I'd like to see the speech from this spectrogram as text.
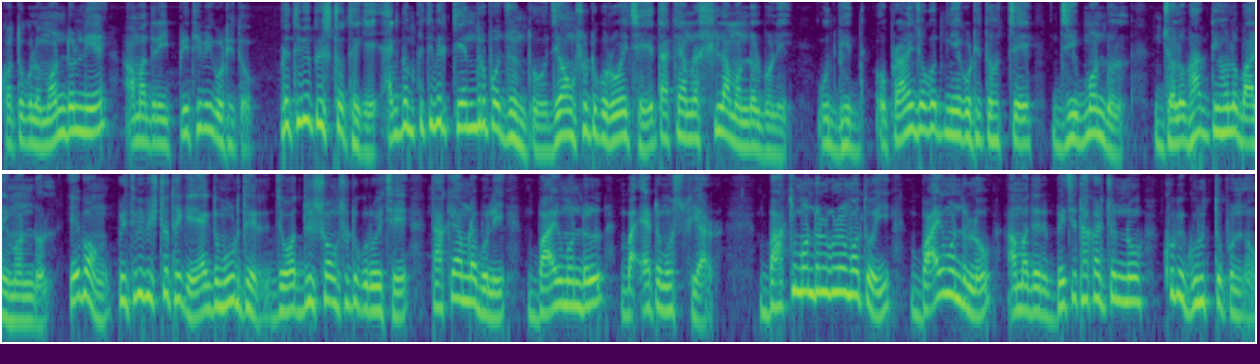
কতগুলো মণ্ডল নিয়ে আমাদের এই পৃথিবী গঠিত। পৃথিবী পৃষ্ঠ থেকে একদম পৃথিবীর কেন্দ্র পর্যন্ত যে অংশটুকু রয়েছে, তাকে আমরা শিলামণ্ডল বলি। উদ্ভিদ ও প্রাণী জগৎ নিয়ে গঠিত হচ্ছে জীবমণ্ডল। জলভাগটি হলো বায়ুমণ্ডল এবং পৃথিবী পৃষ্ঠ থেকে একদম ঊর্ধ্বের যে অদৃশ্য অংশটুকু রয়েছে, তাকে আমরা বলি বায়ুমণ্ডল বা অ্যাটমসফিয়ার। বাকি মণ্ডলগুলোর মতোই বায়ুমণ্ডলও আমাদের বেঁচে থাকার জন্য খুবই গুরুত্বপূর্ণ।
